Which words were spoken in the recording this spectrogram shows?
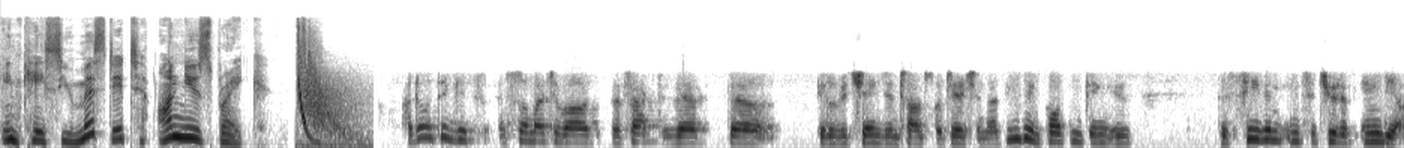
in case you missed it on Newsbreak. I don't think it's so much about the fact that the, it'll be changed in transportation. I think the important thing is the Serum Institute of India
